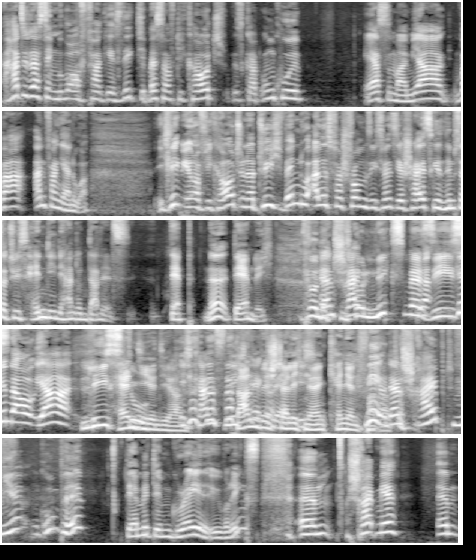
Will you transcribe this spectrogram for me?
hatte das, denke mir, boah, fuck, jetzt legt ihr besser auf die Couch, ist gerade uncool. Erstes Mal im Jahr, war Anfang Januar. Ich leg mich auf die Couch und natürlich, wenn du alles verschwommen siehst, wenn es dir scheiße geht, nimmst du natürlich das Handy in die Hand und daddelst. Depp, ne? Dämlich. So, und dann Wenn schreib. du nichts mehr ja, siehst, Genau, ja. liest Handy du. in die Hand. Ich kann es nicht Dann bestelle ich mir ein Canyon Nee, und Fahrrad. dann schreibt mir ein Kumpel, der mit dem Grail übrigens, ähm, schreibt mir, ähm,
